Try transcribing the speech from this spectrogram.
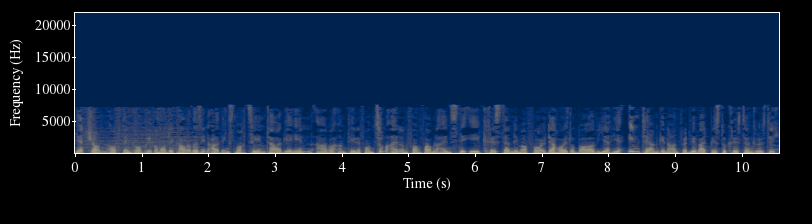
jetzt schon auf den Grand Prix von Monte Carlo. Da sind allerdings noch zehn Tage hin, aber am Telefon zum einen vom Formel1.de Christian Nimmervoll, der Häuselbauer, wie er hier intern genannt wird. Wie weit bist du, Christian? Grüß dich.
